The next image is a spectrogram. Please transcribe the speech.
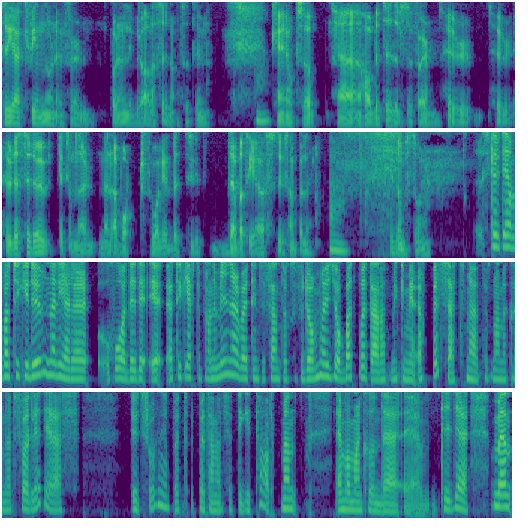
tre kvinnor nu för, på den liberala sidan. Så det, Mm. kan ju också uh, ha betydelse för hur, hur, hur det ser ut liksom, när, när abortfrågor debatteras till exempel mm. i domstolen. Slutligen, vad tycker du när det gäller HD? Det, jag tycker efter pandemin har det varit intressant också, för de har jobbat på ett annat, mycket mer öppet sätt med att man har kunnat följa deras utfrågningar på ett, på ett annat sätt digitalt. Men än vad man kunde eh, tidigare. Men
